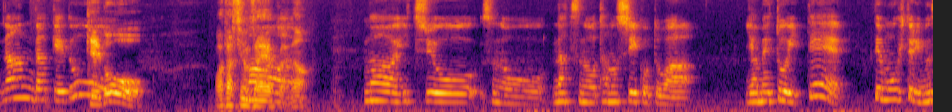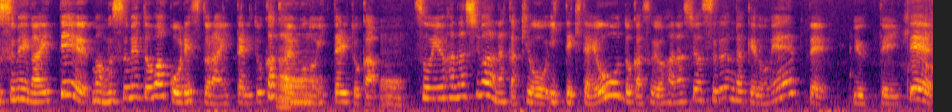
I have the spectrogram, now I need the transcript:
なんだけど。けど私の罪悪やな、まあ一応その夏の楽しいことはやめといてでもう一人娘がいて、まあ、娘とはこうレストラン行ったりとか買い物行ったりとかうん。そういう話はなんか今日行ってきたよとかそういう話はするんだけどねって言っていて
